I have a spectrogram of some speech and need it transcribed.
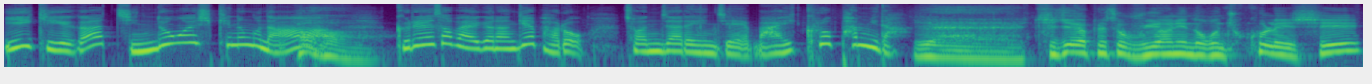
이 기계가 진동을 시키는구나. 허허. 그래서 발견한 게 바로 전자레인지의 마이크로파입니다. 예. 기계 옆에서 우연히 녹은 초콜릿이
